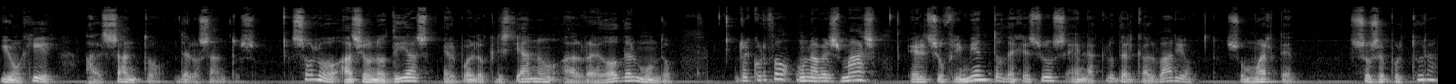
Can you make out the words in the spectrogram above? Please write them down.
y ungir al santo de los santos. Solo hace unos días el pueblo cristiano alrededor del mundo recordó una vez más el sufrimiento de Jesús en la cruz del Calvario, su muerte, su sepultura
